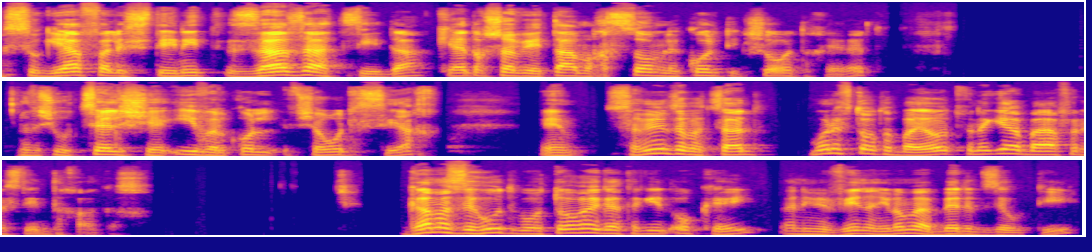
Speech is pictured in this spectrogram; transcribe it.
הסוגיה הפלסטינית זזה הצידה כי עד עכשיו היא הייתה מחסום לכל תקשורת אחרת איזשהו צל שיעיב על כל אפשרות לשיח, הם שמים את זה בצד, בוא נפתור את הבעיות ונגיע לבעיה הפלסטינית אחר כך. גם הזהות באותו רגע תגיד אוקיי, אני מבין, אני לא מאבד את זהותי,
